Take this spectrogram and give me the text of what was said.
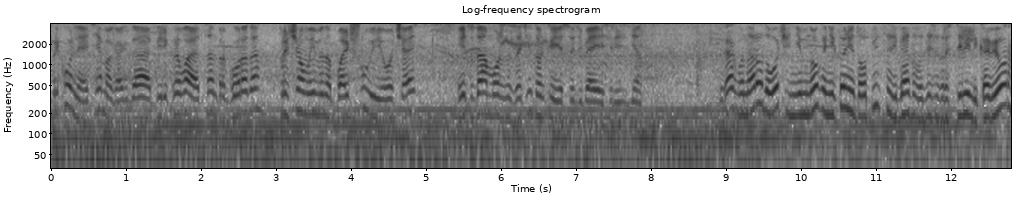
Прикольная тема, когда перекрывают центр города, причем именно большую его часть, и туда можно зайти только если у тебя есть резидентство. Как бы народу очень немного, никто не толпится. Ребята вот здесь вот расстелили ковер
